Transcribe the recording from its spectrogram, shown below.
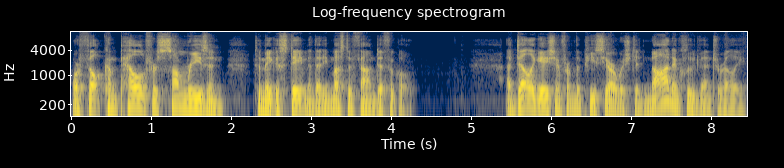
or felt compelled for some reason to make a statement that he must have found difficult. A delegation from the PCR, which did not include Venturelli,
